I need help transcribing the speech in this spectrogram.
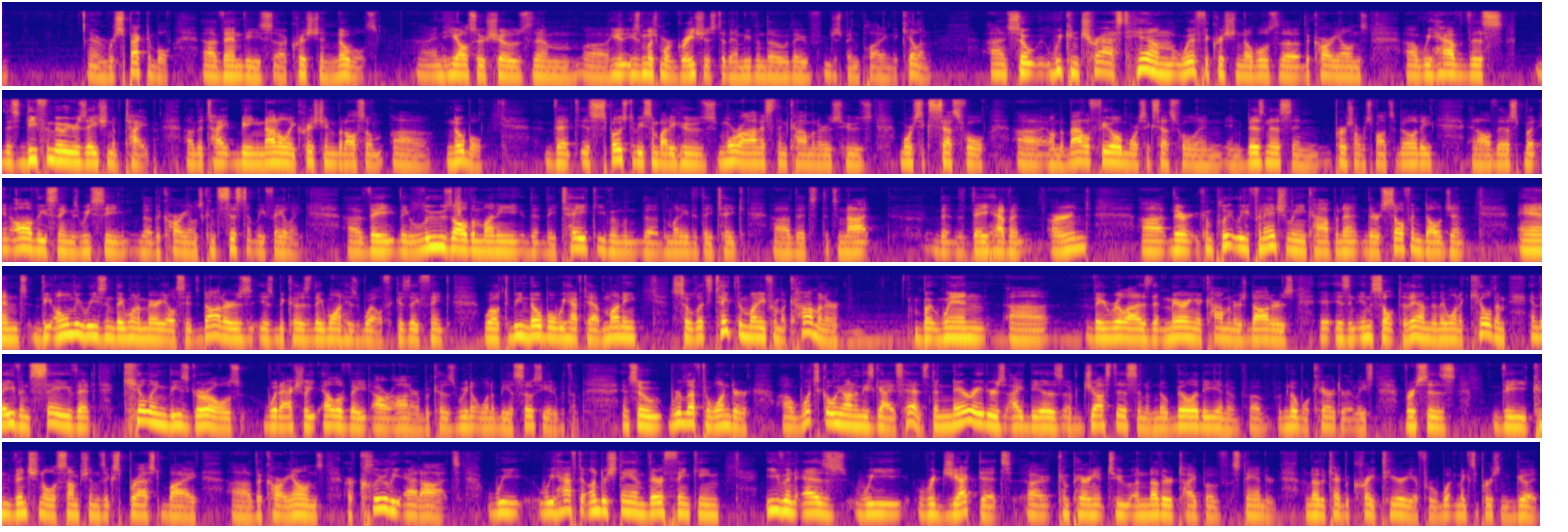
and respectable uh, than these uh, Christian nobles. Uh, and he also shows them, he, he's much more gracious to them, even though they've just been plotting to kill him. Uh, so we contrast him with the Christian nobles, the the Carrions. Uh, we have this this defamiliarization of type, uh, the type being not only Christian but also noble that is supposed to be somebody who's more honest than commoners, who's more successful uh, on the battlefield, more successful in, in business and personal responsibility and all this. But in all of these things, we see the, the Carrions consistently failing. Uh, they, they lose all the money that they take, even the, the money that they take uh, that's, that's not, that, that they haven't earned. Uh, they're completely financially incompetent, they're self-indulgent, and the only reason they want to marry El Cid's daughters is because they want his wealth, because they think, well, to be noble, we have to have money. So let's take the money from a commoner. But when uh, they realize that marrying a commoner's daughters is an insult to them, then they want to kill them. And they even say that killing these girls would actually elevate our honor because we don't want to be associated with them. And so we're left to wonder uh, what's going on in these guys' heads. The narrator's ideas of justice and of nobility and of, of, of noble character, at least, versus the conventional assumptions expressed by uh, the Carrions are clearly at odds. We we have to understand their thinking even as we reject it, uh, comparing it to another type of standard, another type of criteria for what makes a person good.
